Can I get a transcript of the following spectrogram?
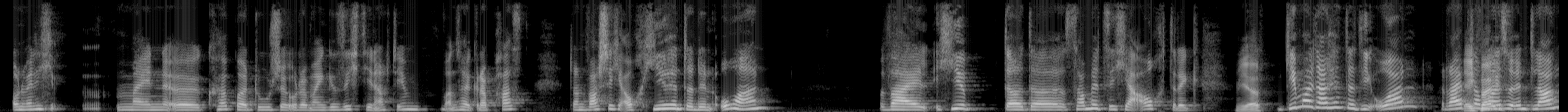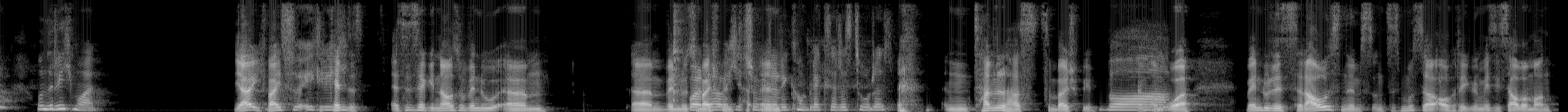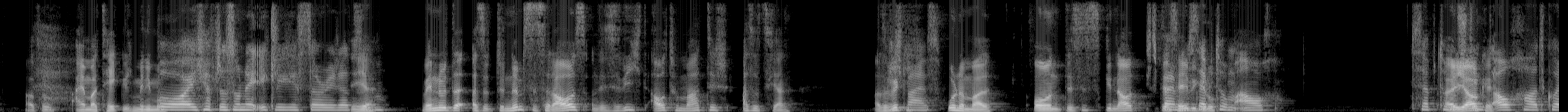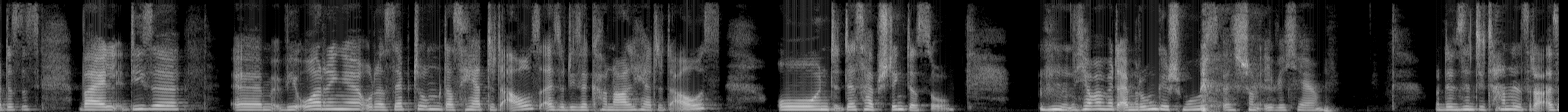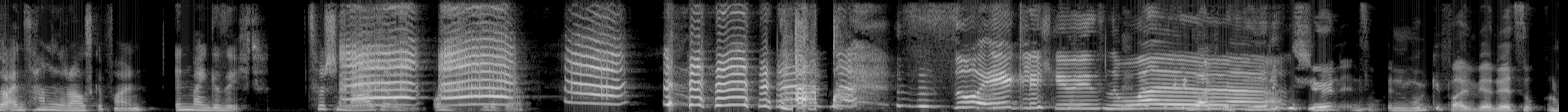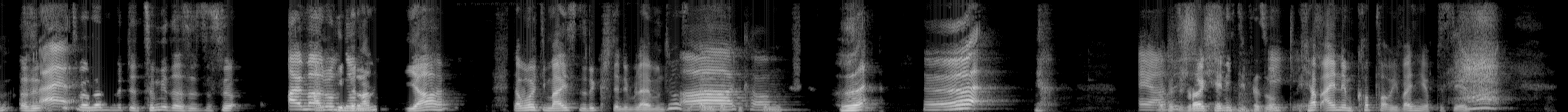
Und wenn ich mein äh, Körper dusche oder mein Gesicht, je nachdem, wann es halt gerade passt, dann wasche ich auch hier hinter den Ohren, weil hier, da, da sammelt sich ja auch Dreck. Ja, Geh mal da hinter die Ohren, reib Ich da mal weiß. so entlang und riech mal. ja, ich weiß, So ich kenne das. Es ist ja genauso, wenn du, ähm, ähm, wenn du Boah, zum da Beispiel habe ich jetzt schon einen, wieder die Komplexe des Todes. einen Tunnel hast, zum Beispiel, ähm, Boah. am Ohr. Wenn du das rausnimmst, und das musst du auch regelmäßig sauber machen, also einmal täglich Minimum. Boah, ich habe da so eine eklige Story dazu. Ja. Wenn du da, also du nimmst es raus und es riecht automatisch asozial. Also ich wirklich weiß. unnormal. Und das ist genau Ist beim derselbe Geruch. Septum auch. Septum Ah, ja, stinkt okay. auch hardcore. Das ist, weil diese ähm, wie Ohrringe oder Septum, das härtet aus, also dieser Kanal härtet aus und deshalb stinkt es so. Ich habe mal mit einem rumgeschmust, ist schon ewig her. Und dem sind die Tunnels, also ein Tunnel rausgefallen in mein Gesicht. Zwischen Nase und, und Lippe. Es ist so eklig gewesen. Wow. richtig schön ins, in den Mund gefallen wäre. Du jetzt so, also Äh. jetzt mal mit der Zunge, das ist das so Einmal rundum. angebrannt. Ja, da wollten die meisten Rückstände bleiben und du hast Ah, alles auf die komm. Ja, Aber die Frage kenne ich die Person. eklig. Ich habe einen im Kopf, aber ich weiß nicht, ob das der ist.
